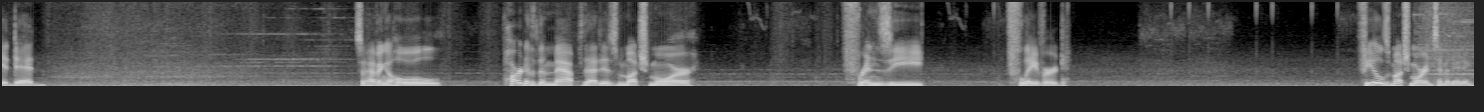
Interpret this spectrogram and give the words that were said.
Get dead. So having a whole part of the map that is much more frenzy flavored feels much more intimidating.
